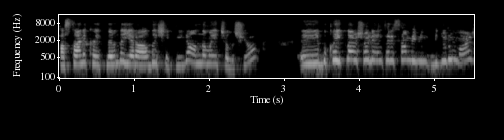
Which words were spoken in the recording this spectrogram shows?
hastane kayıtlarında yer aldığı şekliyle anlamaya çalışıyor. E, bu kayıtlar şöyle enteresan bir, bir durum var.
